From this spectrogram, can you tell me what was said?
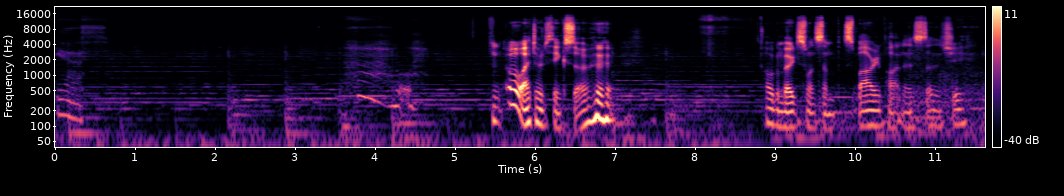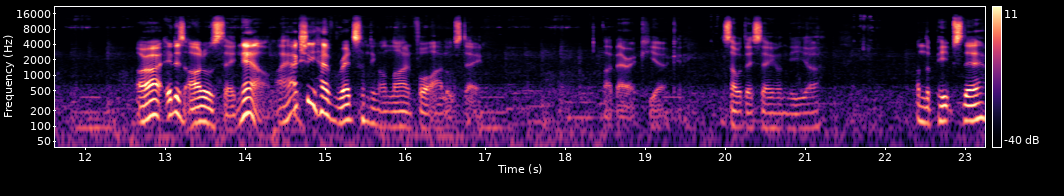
Yes. oh, I don't think so. Hulkenberg just wants some sparring partners, doesn't she? Alright, it is Idols Day. Now, I actually have read something online for Idols Day. Barbaric, yeah, okay. Is that what they say on the uh, on the peeps there?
